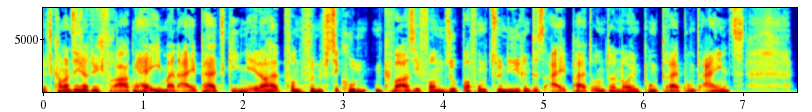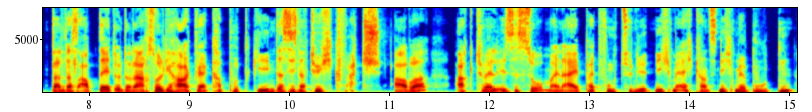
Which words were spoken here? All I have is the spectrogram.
Jetzt kann man sich natürlich fragen, hey, mein iPad ging innerhalb von fünf Sekunden quasi von super funktionierendes iPad unter 9.3.1, dann das Update und danach soll die Hardware kaputt gehen. Das ist natürlich Quatsch. Aber aktuell ist es so, mein iPad funktioniert nicht mehr, ich kann es nicht mehr booten.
